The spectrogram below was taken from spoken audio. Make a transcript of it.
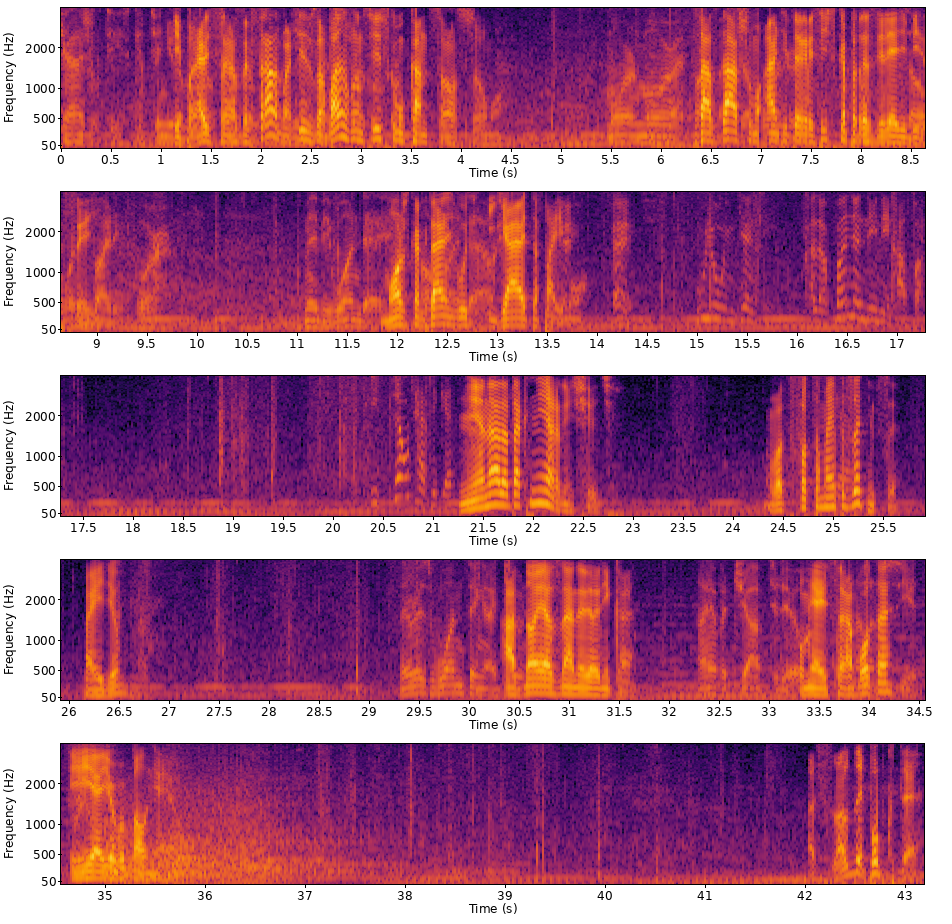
И правительства разных стран обратились к глобальному французскому консорциуму, создавшему антитеррористическое подразделение BSA. Может, когда-нибудь я это пойму. Не надо так нервничать. Вот фото моей задницы. Пойдем. Одно я знаю наверняка. У меня есть работа, и я ее выполняю. А славная попка-то.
